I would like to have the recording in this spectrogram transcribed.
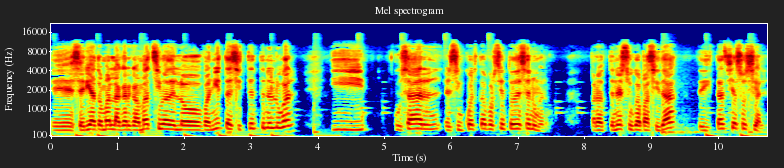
Eh, sería tomar la carga máxima de los bañistas existentes en el lugar y usar el 50% de ese número para obtener su capacidad de distancia social.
